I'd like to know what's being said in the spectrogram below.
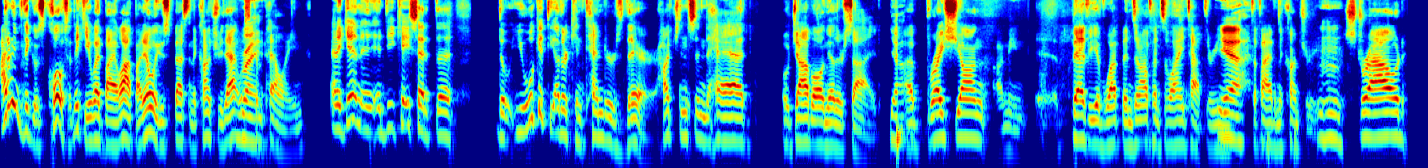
I don't even think it was close. I think he led by a lot, but I know he was best in the country. That was Right. compelling. And again, and and DK said it, the the you look at the other contenders there. Hutchinson had Ojabo on the other side. Yeah. Uh, Bryce Young, I mean, a bevy of weapons, an offensive line top three, Yeah. to five in the country. hmm Stroud,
